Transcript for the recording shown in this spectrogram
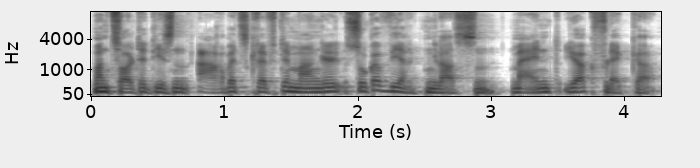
Man sollte diesen Arbeitskräftemangel sogar wirken lassen, meint Jörg Flecker.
